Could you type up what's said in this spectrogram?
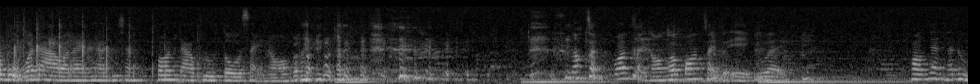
ระบุว่าดาวอะไรนะคะที่ฉันป้อนดาวพลูโตใส่น้อง นอกจากป้อนใส่น้องก็ป้อนใส่ตัวเองด้วย พร้อมยังคะหนู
